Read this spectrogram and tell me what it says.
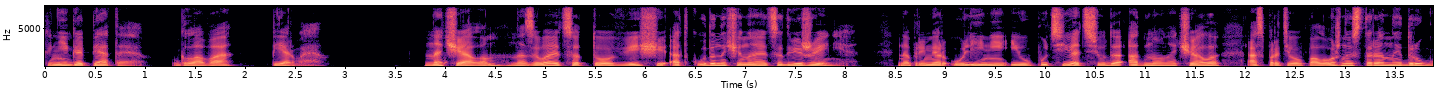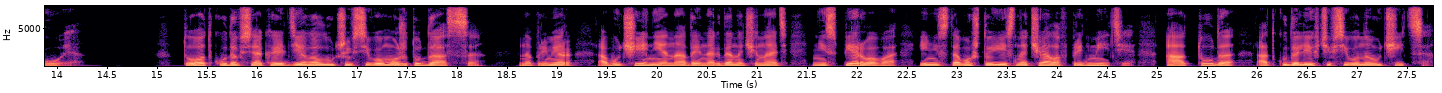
Книга пятая, глава первая. Началом называется то вещи, откуда начинается движение. Например, у линии и у пути отсюда одно начало, а с противоположной стороны другое. То, откуда всякое дело лучше всего может удастся. Например, обучение надо иногда начинать не с первого и не с того, что есть начало в предмете, а оттуда, откуда легче всего научиться.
